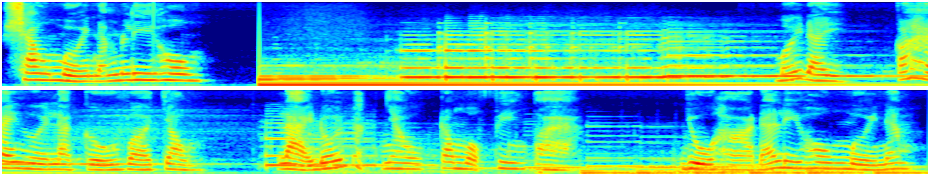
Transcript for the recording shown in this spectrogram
sau 10 năm ly hôn. Mới đây, có hai người là cựu vợ chồng lại đối mặt nhau trong một phiên tòa dù họ đã ly hôn 10 năm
